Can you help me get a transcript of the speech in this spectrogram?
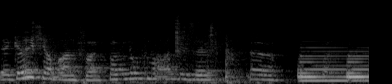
Der gleich am Anfang, fang nochmal an diese. Äh,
